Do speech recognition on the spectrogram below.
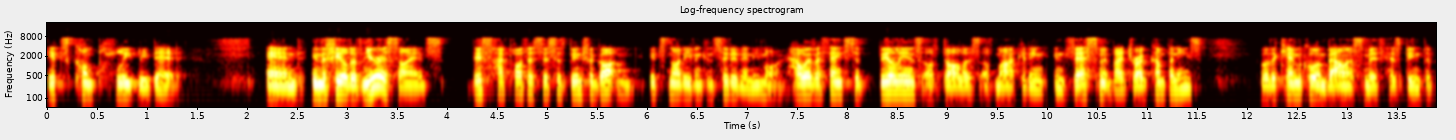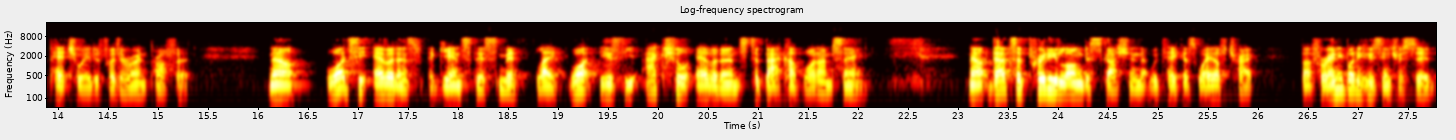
it's completely dead. And in the field of neuroscience, this hypothesis has been forgotten. It's not even considered anymore. However, thanks to billions of dollars of marketing investment by drug companies, well, the chemical imbalance myth has been perpetuated for their own profit. Now, what's the evidence against this myth? Like, what is the actual evidence to back up what I'm saying? Now, that's a pretty long discussion that would take us way off track. But for anybody who's interested,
